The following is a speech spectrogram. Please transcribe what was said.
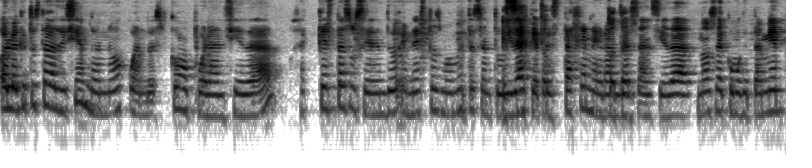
O lo que tú estabas diciendo, ¿no? Cuando es como por ansiedad, o sea, ¿qué está sucediendo en estos momentos en tu vida que te está generando Total. esa ansiedad, ¿no? O sea, como que también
